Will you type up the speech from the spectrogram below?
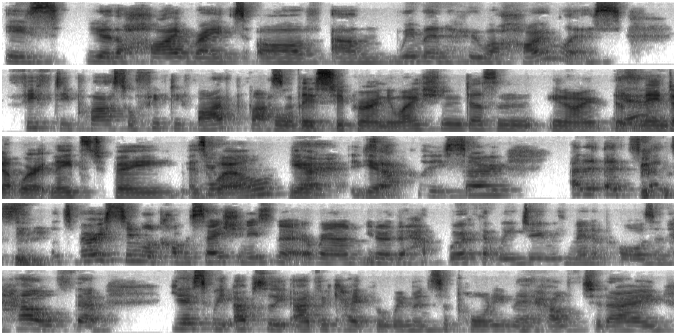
is you know the high rates of um, women who are homeless. 50 plus or 55 plus or their superannuation doesn't you know doesn't yeah. end up where it needs to be as yeah, well yeah, yeah exactly so and it, it's it's it's very similar conversation isn't it around you know the work that we do with menopause and health that yes, we absolutely advocate for women supporting their health today,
